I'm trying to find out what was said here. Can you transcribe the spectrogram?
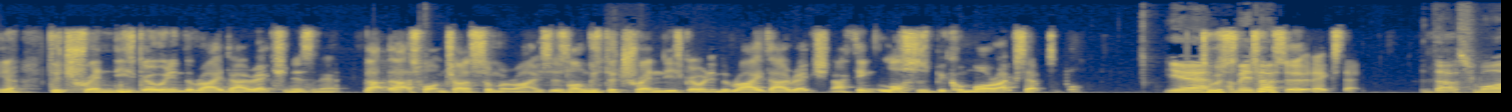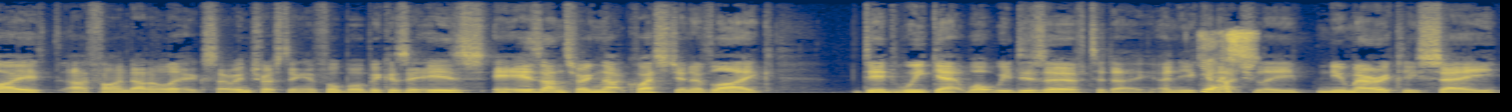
you know the trend is going in the right direction, isn't it? That, that's what I'm trying to summarise. As long as the trend is going in the right direction, I think losses become more acceptable yeah, to a, I mean to a certain extent. that's why I find analytics so interesting in football because it is it is answering that question of like, did we get what we deserved today? And you can Yes. actually numerically say,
